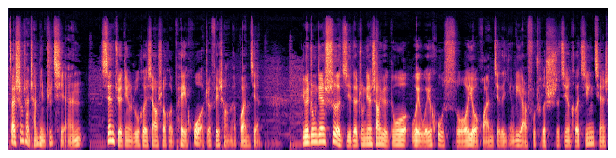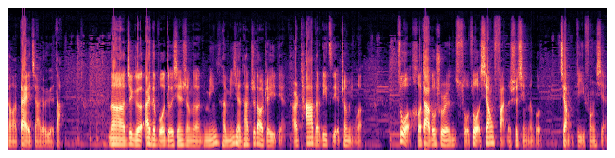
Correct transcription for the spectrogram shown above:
在生产产品之前，先决定如何销售和配货，这非常的关键。因为中间涉及的中间商越多，为维护所有环节的盈利而付出的时间和金钱上的代价就越大。那这个艾德伯德先生呢，明很明显他知道这一点，而他的例子也证明了。做和大多数人所做相反的事情，能够降低风险、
